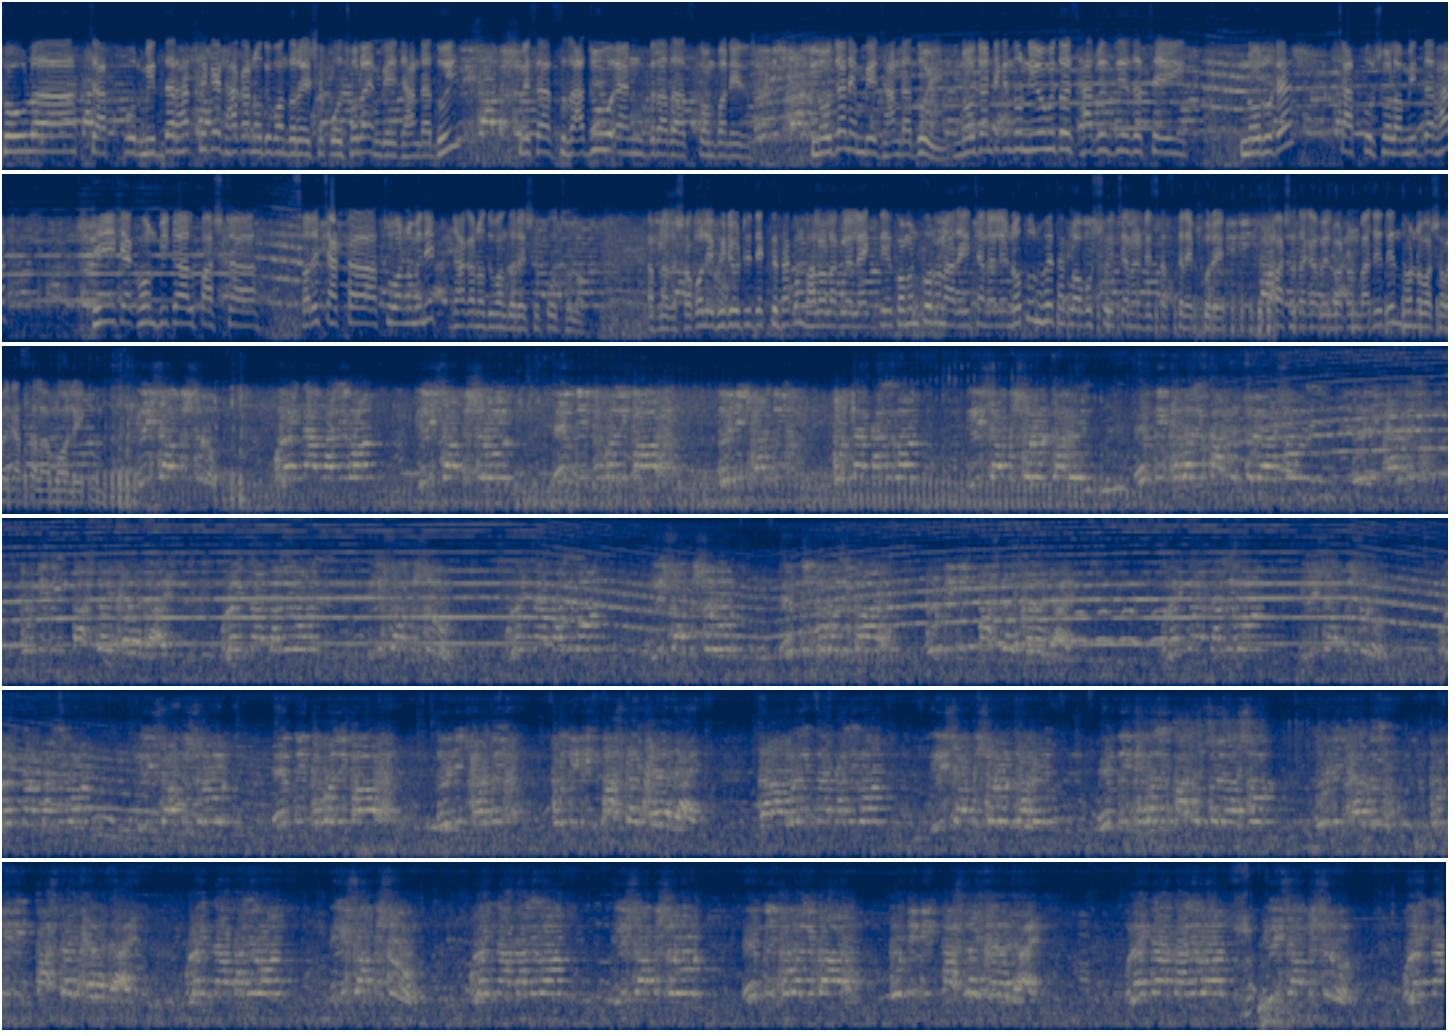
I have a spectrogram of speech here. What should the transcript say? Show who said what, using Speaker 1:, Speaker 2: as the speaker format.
Speaker 1: শৌলা চাঁদপুর মিদ্দারহাট থেকে ঢাকা নদী বন্দরে এসে পৌঁছলো এমবি ঝান্ডা দুই। মেসাস রাজু অ্যান্ড ব্রাদার্স কোম্পানির নৌজান এম বি ঝান্ডা দুই। নৌজানটি কিন্তু নিয়মিত সার্ভিস দিয়ে যাচ্ছে এই নৌরুটে চাঁদপুর, শোলা, মিদ্দারহাট। ঠিক এখন বিকাল পাঁচটা সরি চারটা চুয়ান্ন মিনিট ঢাকা নদী বন্দরে এসে পৌঁছলো। আপনারা সকলে ভিডিওটি দেখতে থাকুন। ভালো লাগলে লাইক দিয়ে কমেন্ট করুন। আর এই চ্যানেলে নতুন হয়ে থাকলে অবশ্যই চ্যানেলটি সাবস্ক্রাইব করে পাশে থাকা বেল বাটন বাজিয়ে দিন। ধন্যবাদ সবাইকে। আসসালামু আলাইকুম।
Speaker 2: ইলিশা মিশ্র উলঙ্গা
